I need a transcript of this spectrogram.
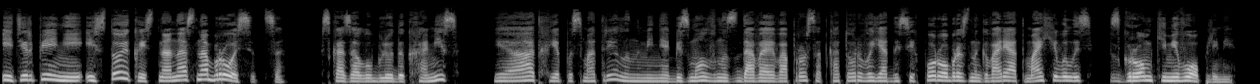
и терпение и стойкость на нас набросятся, сказал ублюдок Хамис, и Аатхья посмотрела на меня, безмолвно задавая вопрос, от которого я до сих пор, образно говоря, отмахивалась с громкими воплями.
